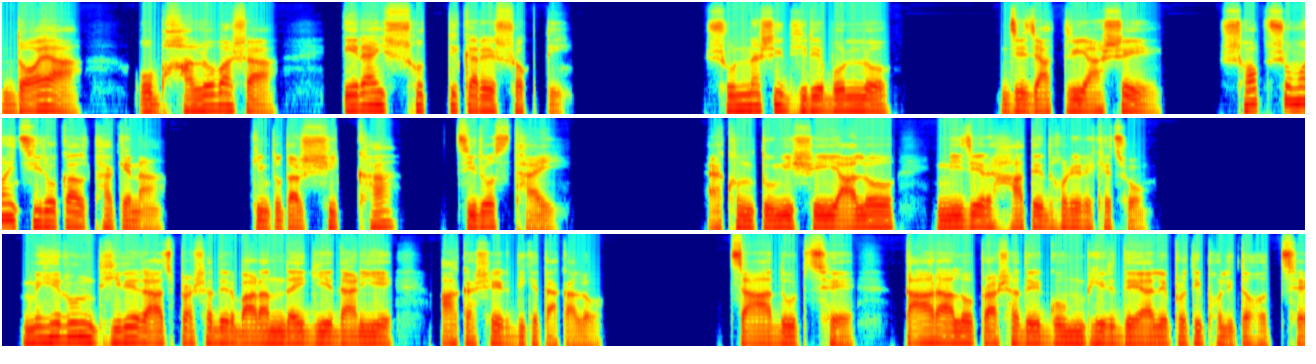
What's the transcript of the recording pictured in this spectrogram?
দয়া ও ভালোবাসা এরাই সত্যিকারের শক্তি। সন্ন্যাসী ধীরে বলল যে যাত্রী আসে, সব সময় চিরকাল থাকে না, কিন্তু তার শিক্ষা চিরস্থায়ী। এখন তুমি সেই আলো নিজের হাতে ধরে রেখেছ। মেহেরুন ধীরে রাজপ্রাসাদের বারান্দায় গিয়ে দাঁড়িয়ে আকাশের দিকে তাকাল। চাঁদ উঠছে, তার আলো প্রাসাদের গম্ভীর দেয়ালে প্রতিফলিত হচ্ছে।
